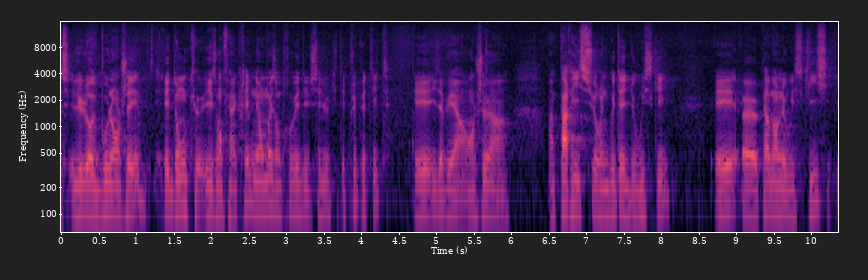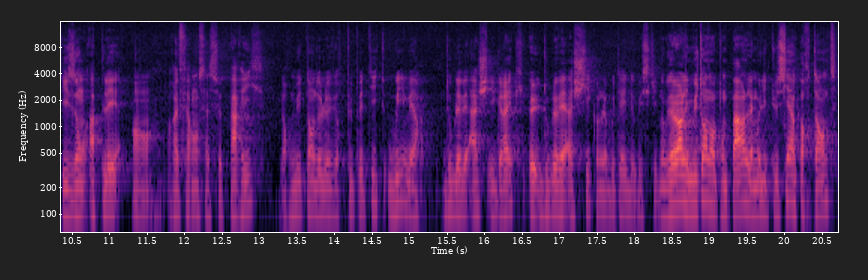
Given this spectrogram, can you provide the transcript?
cellule de boulanger. Et donc, ils ont fait un crime. Néanmoins, ils ont trouvé des cellules qui étaient plus petites. Et ils avaient en jeu un, pari sur une bouteille de whisky. Et perdant le whisky, ils ont appelé en référence à ce pari leur mutant de levure plus petite, oui, mais WHY, WHI comme la bouteille de whisky. Donc vous allez voir les mutants dont on parle, la molécule si importante,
